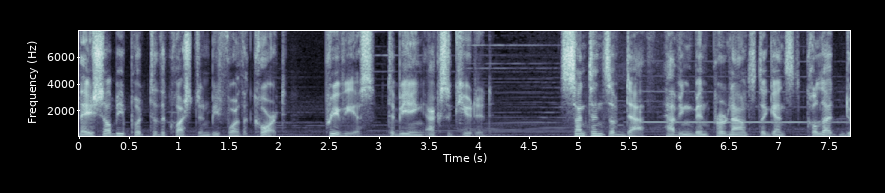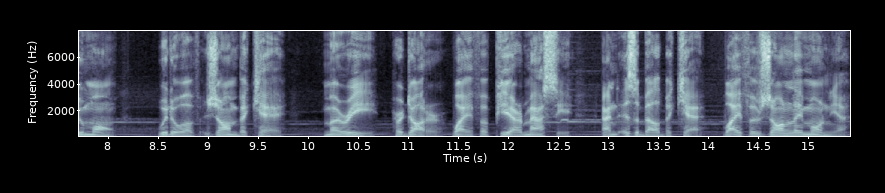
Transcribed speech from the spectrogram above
they shall be put to the question before the court, previous to being executed. Sentence of death having been pronounced against Colette Dumont, widow of Jean Becquet, Marie, her daughter, wife of Pierre Massy, and Isabelle Becquet, wife of Jean Lemoyne,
